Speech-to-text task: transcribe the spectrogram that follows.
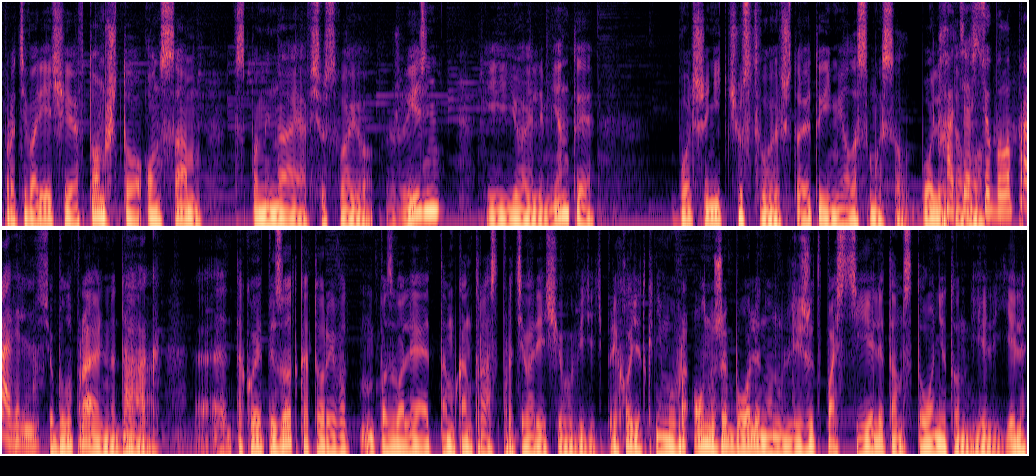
противоречие в том, что он сам, вспоминая всю свою жизнь и ее элементы, больше не чувствует, что это имело смысл. Более Хотя того, все было правильно. все было правильно, да. Так. Э, Такой эпизод, который вот позволяет там контраст противоречия увидеть. Приходит к нему, вра- он уже болен, он лежит в постели, там стонет, он еле-еле.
